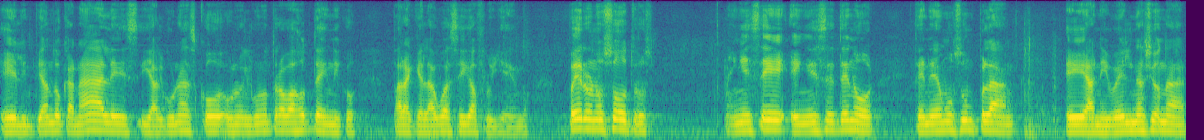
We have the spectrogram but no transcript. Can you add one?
eh, limpiando canales y algunas algunos trabajos técnicos para que el agua siga fluyendo. Pero nosotros, en ese, en ese tenor, tenemos un plan eh, a nivel nacional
